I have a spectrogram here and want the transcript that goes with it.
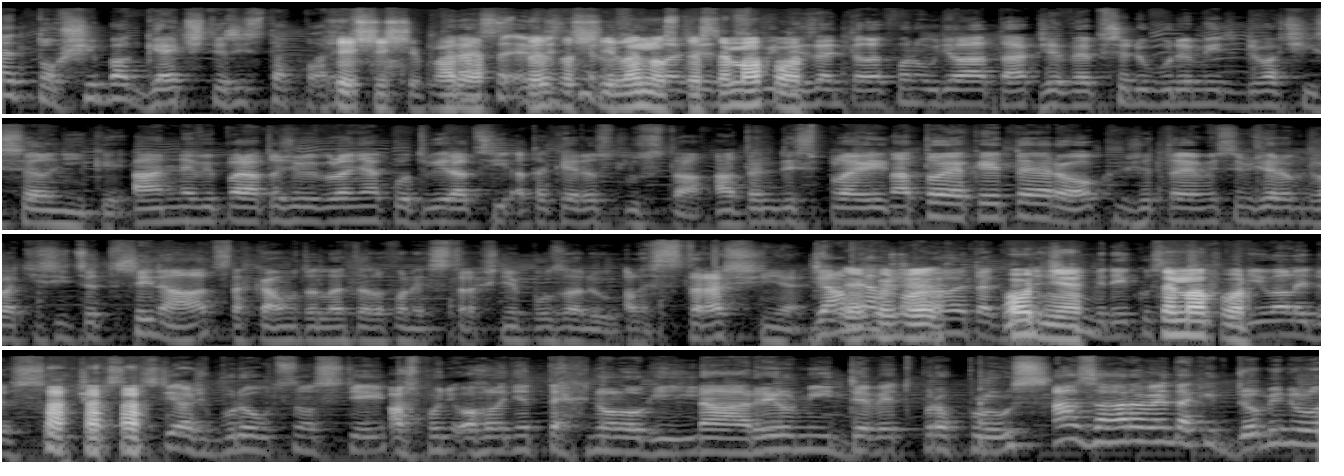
je Toshiba G450. Ježišimarja, která se to je za šílenost, to je semafor. design telefonu udělá tak, že vepředu bude mít dva číselníky. A nevypadá to, že by byla nějak otvírací a také dost tlustá. A ten displej na to, jaký to je rok, že to je myslím, že rok 2013, tak kámo, tenhle telefon je strašně pozadu. Ale strašně. Dámy a Jakože pánové, tak v hodně. dnešním videjku jsme se Semafor. podívali do současnosti až budoucnosti, aspoň ohledně technologií, na Realme 9 Pro Plus a zároveň taky do minulosti,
